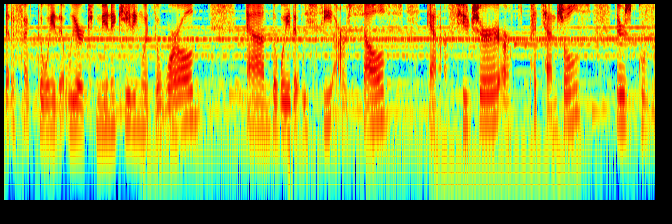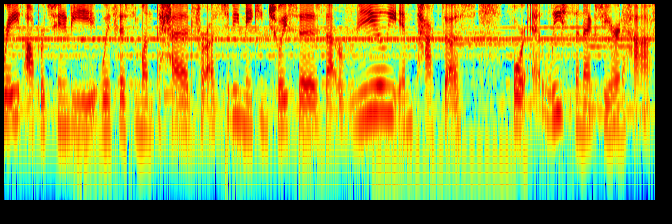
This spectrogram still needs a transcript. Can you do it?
that affect the way that we are communicating with the world and the way that we see ourselves and our future, our potentials. There's great opportunity with this month ahead for us to be making choices that really impact us for at least the next year and a half.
